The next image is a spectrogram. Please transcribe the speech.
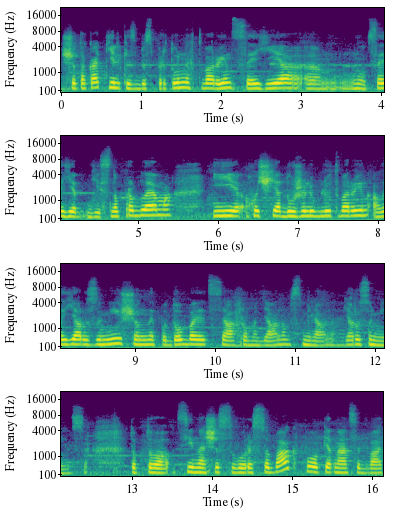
що така кількість безпритульних тварин це є, ем, ну, це є дійсно проблема. І хоч я дуже люблю тварин, але я розумію, що не подобається громадянам, смілянам. Я розумію це. Тобто ці наші свори собак по 15-20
